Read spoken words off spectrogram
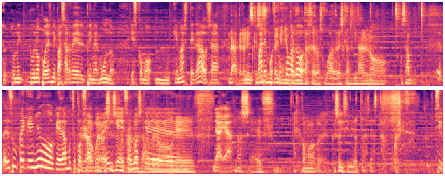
tú, tú ni- tú no puedes ni pasar del primer mundo. Y es como, mm, ¿qué más te da? O sea, Nah, pero es que Vale, eso es un pues pequeño porcentaje de los jugadores que al final no. O sea, es un pequeño que da mucho por saco, bueno, ¿eh? eso Y es que son los que... pero que, Ya, ya. No sé, es. Es como que sois idiotas, ya está. Sí,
